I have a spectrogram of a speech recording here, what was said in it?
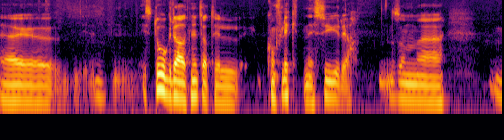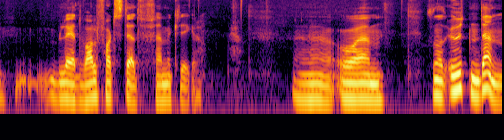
uh, i stor grad knytta til konflikten i Syria, som ble et valfartssted for fremmedkrigere. og um, sånn at uten den,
